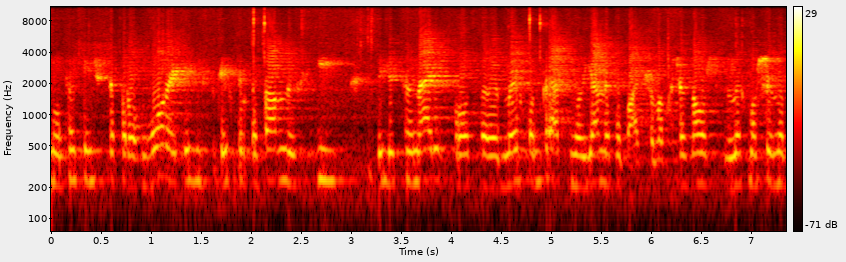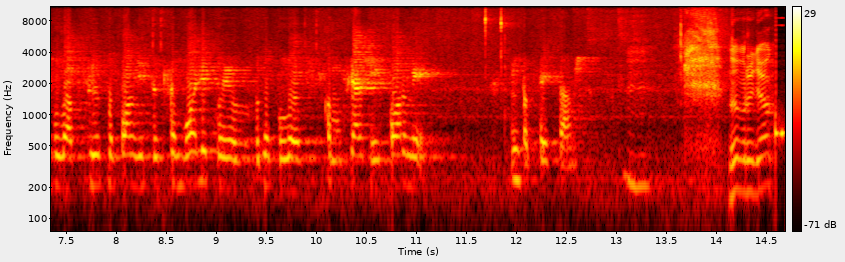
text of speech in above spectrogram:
ну, закінчаться переговори, якихось таких протиправних дій міліціонерів проти них конкретно я не побачила. Хоча знову ж у них машини були абсолютно повністю символікою, вони були в камуфляжній формі. Ну тобто і завжди. Добре, дякую.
